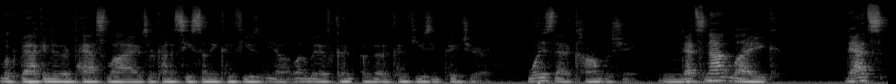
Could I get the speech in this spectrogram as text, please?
look back into their past lives or kind of see something confusing, you know, a little bit of, con- of a confusing picture. What is that accomplishing? Mm. That's not like that's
